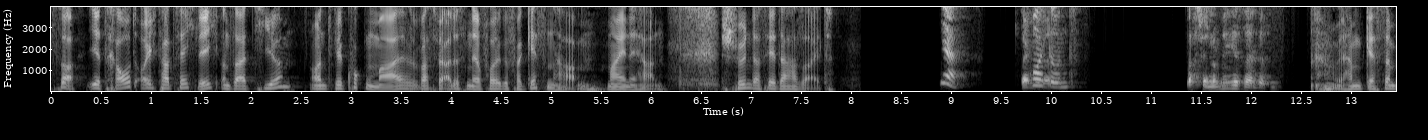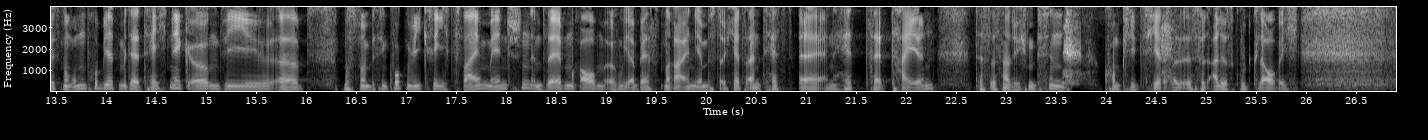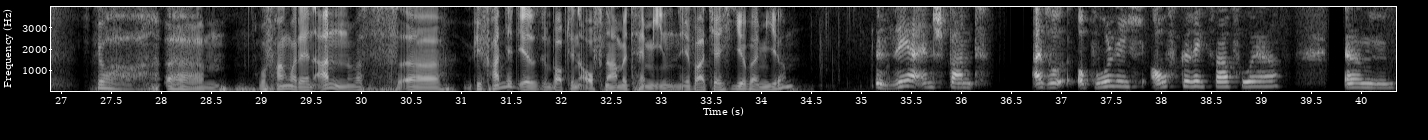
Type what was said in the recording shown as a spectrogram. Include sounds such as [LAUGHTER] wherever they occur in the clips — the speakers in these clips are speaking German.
So, ihr traut euch tatsächlich und seid hier und wir gucken mal, was wir alles in der Folge vergessen haben, meine Herren. Schön, dass ihr da seid. Ja, Danke, freut uns. Dass wir nochmal hier sein dürfen. Wir haben gestern ein bisschen rumprobiert mit der Technik. Irgendwie äh, mussten wir ein bisschen gucken, wie kriege ich zwei Menschen im selben Raum irgendwie am besten rein. Ihr müsst euch jetzt ein Test, äh, ein Headset teilen. Das ist natürlich ein bisschen [LAUGHS] kompliziert, aber es wird alles gut, glaube ich. Ja, ähm, wo fangen wir denn an? Was, äh, wie fandet ihr überhaupt den Aufnahmetermin? Ihr wart ja hier bei mir. Sehr entspannt. Also, obwohl ich aufgeregt war vorher, ähm,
